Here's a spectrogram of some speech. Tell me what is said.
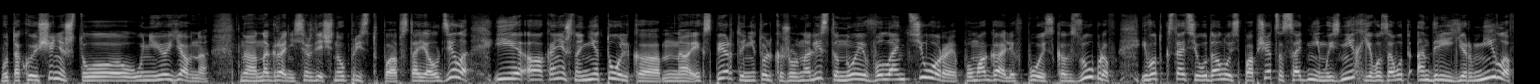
вот такое ощущение, что у нее явно на, на грани сердечного приступа обстояло дело. И, а, конечно, не только эксперты, не только журналисты, но и волонтеры помогали в поисках зубров. И вот, кстати, удалось пообщаться с одним из них. Его зовут Андрей Ермилов.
